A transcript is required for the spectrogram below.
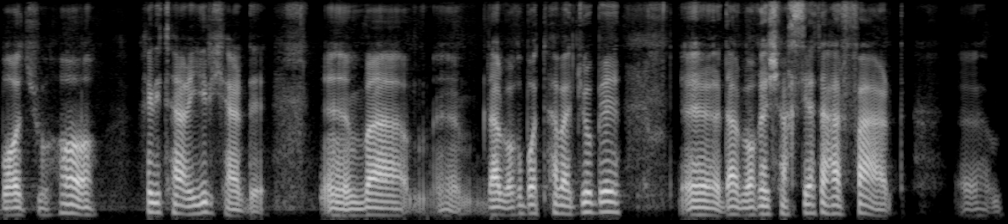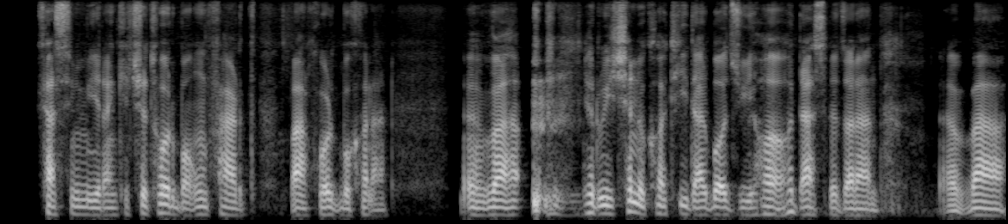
بازجوها خیلی تغییر کرده و در واقع با توجه به در واقع شخصیت هر فرد تصمیم می‌گیرن که چطور با اون فرد برخورد بکنن و روی چه نکاتی در بازجویی ها دست بذارن و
